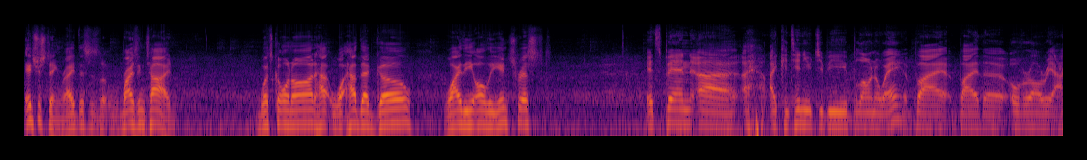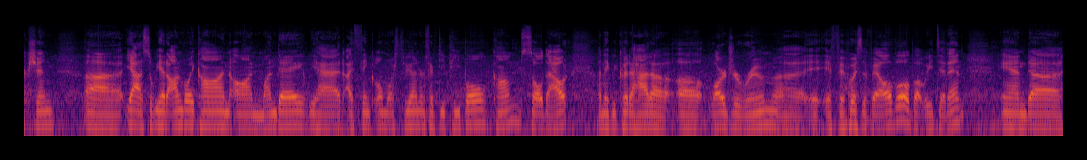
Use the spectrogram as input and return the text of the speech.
interesting, right? This is a rising tide. What's going on? How, how'd that go? Why the all the interest? It's been, uh, I, continue to be blown away by, by the overall reaction. Uh, yeah, so we had EnvoyCon on Monday. We had, I think, almost 350 people come, sold out. I think we could have had a, a larger room uh, if it was available, but we didn't. And uh,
